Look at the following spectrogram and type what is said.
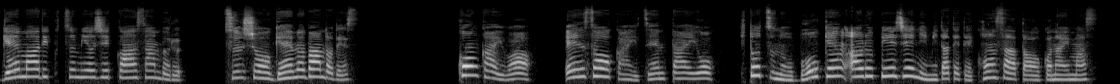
ゲーマー理屈ミュージックアンサンブル、通称ゲームバンドです。今回は演奏会全体を一つの冒険 RPG に見立ててコンサートを行います。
